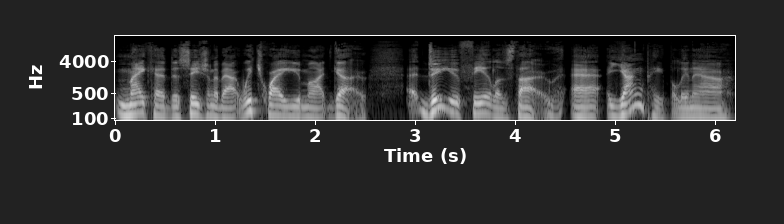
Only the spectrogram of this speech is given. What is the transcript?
make a decision about which way you might go, uh, do you feel as though uh, young people in our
